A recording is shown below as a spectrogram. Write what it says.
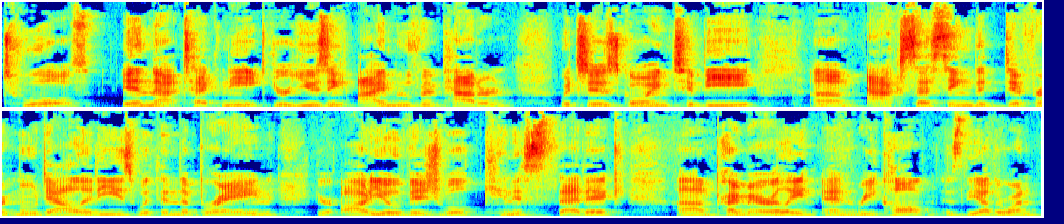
tools in that technique. You're using eye movement pattern, which is going to be um, accessing the different modalities within the brain, your audio, visual, kinesthetic, um, primarily, and recall is the other one.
